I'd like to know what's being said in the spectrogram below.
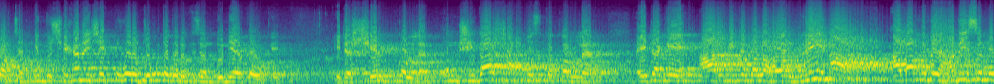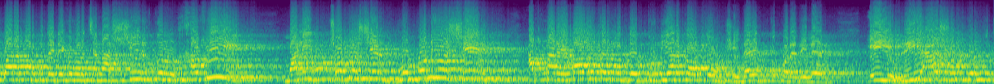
করছেন, কিন্তু সেখানে এসে একটু করে যুক্ত করে দিচ্ছেন দুনিয়ার কাউকে। এটা শের করলেন, অংশীদার সাব্যস্ত করলেন। এটাকে আরবিতে বলা হয় রিহা। আমার নবী হাদিসে মোবারকের মধ্যে এটাকে বলেছেন না, শিরকুল খাফি মানে ছোট শের, গোপনীয় শের। আপনার এবাদতের মধ্যে দুনিয়ার কাউকে অংশীদারিত্ব করে দিলেন। এই রিহা সম্পর্কিত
